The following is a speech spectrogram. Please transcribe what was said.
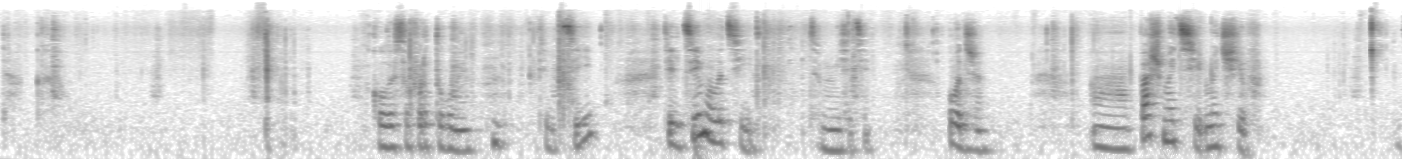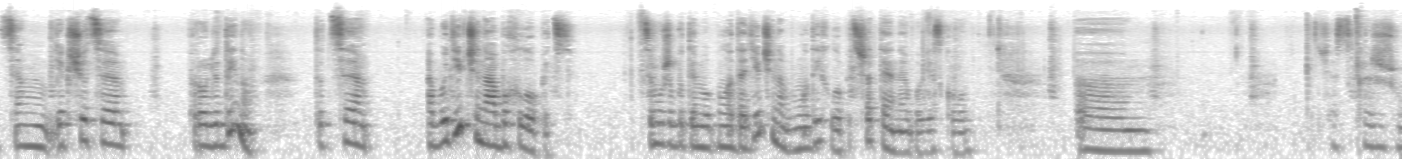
Так. Колесо фортуни. Тільці. Тільці молодці в цьому місяці. Отже, паш мечі- мечів. Це, якщо це про людину, то це або дівчина, або хлопець. Це може бути молода дівчина або молодий хлопець, шатений обов'язково. Ем, Зараз скажу.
